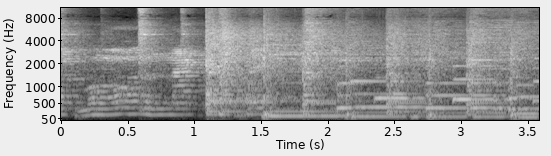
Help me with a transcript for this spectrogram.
much more than I can say.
